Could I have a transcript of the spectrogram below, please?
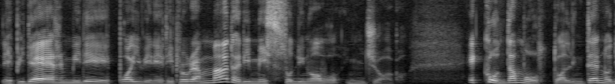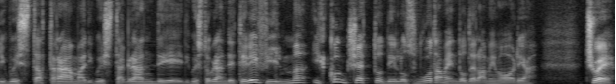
l'epidermide e poi viene riprogrammato e rimesso di nuovo in gioco. E conta molto all'interno di questa trama, di, questa grande, di questo grande telefilm, il concetto dello svuotamento della memoria. Cioè,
